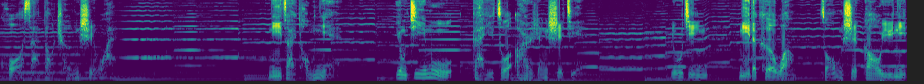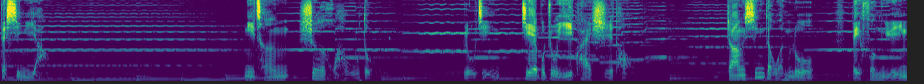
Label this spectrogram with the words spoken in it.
扩散到城市外。你在童年用积木盖一座二人世界，如今你的渴望总是高于你的信仰。你曾奢华无度，如今接不住一块石头。掌心的纹路被风云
